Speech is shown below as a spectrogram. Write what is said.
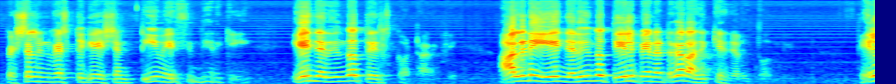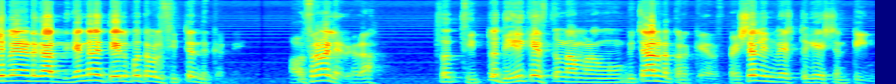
స్పెషల్ ఇన్వెస్టిగేషన్ టీం వేసింది దీనికి. ఏం జరిగిందో తేల్చుకోవటానికి. ఆల్రెడీ ఏం జరిగిందో తేలిపోయినట్టుగా రాజకీయం జరుగుతుంది. తేలిపోయినట్టుగా నిజంగానే తేలిపోతే వాళ్ళు సిట్ ఎందుకండి? అవసరమే లేదు కదా. సో సిట్టు దేనికి వేస్తున్నాం మనము? విచారణ కొరకే. స్పెషల్ ఇన్వెస్టిగేషన్ టీం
